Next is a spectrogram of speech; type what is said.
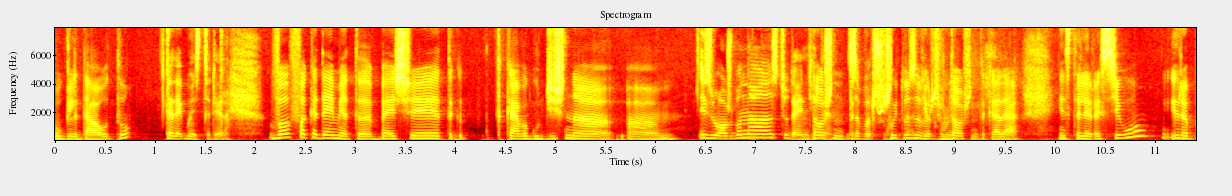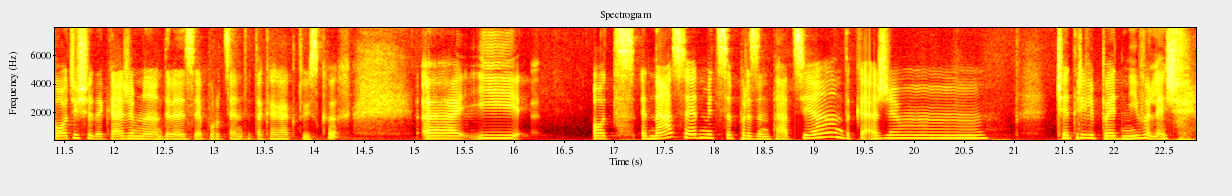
огледалото. Къде го инсталира? В академията беше так, такава годишна... А, Изложба на студентите, точно, завършващи. които завършват. Точно така, да. Инсталирах си го и работише, да кажем, на 90% така както исках. А, и от една седмица презентация, да кажем, 4 или 5 дни валеше.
